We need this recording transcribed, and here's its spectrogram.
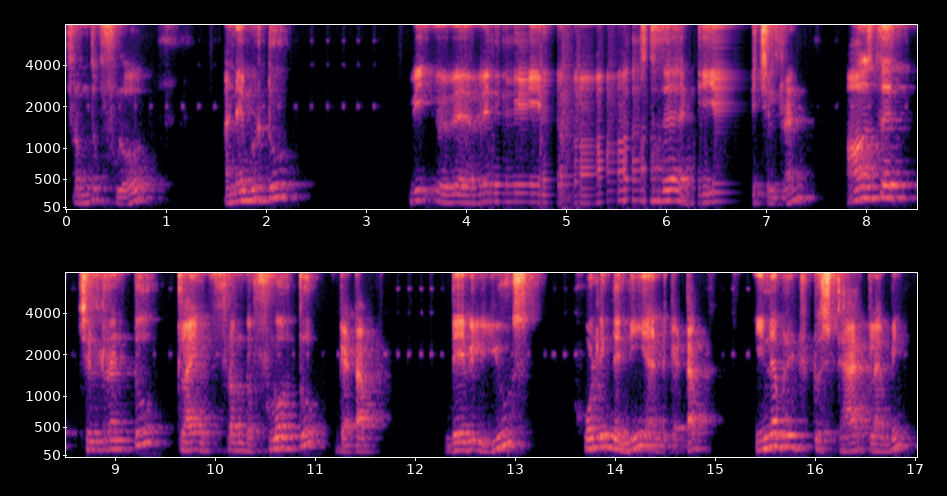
from the floor, unable to, we, when we ask the DA children, ask the children to climb from the floor to get up. They will use holding the knee and get up inability to start climbing,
